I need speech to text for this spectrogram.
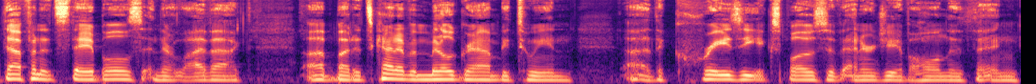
definite staples in their live act. Uh, but it's kind of a middle ground between uh, the crazy, explosive energy of a whole new thing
